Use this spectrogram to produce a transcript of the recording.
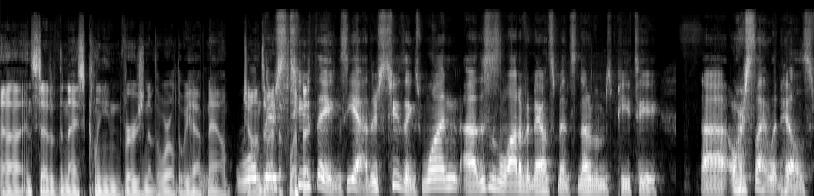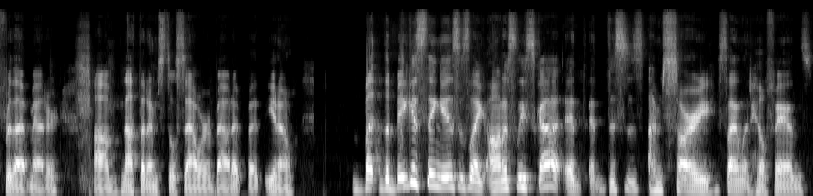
uh, instead of the nice, clean version of the world that we have now. Well, John's about to flip two it. things. Yeah, there's two things. One, uh, this is a lot of announcements. None of them is PT uh, or Silent Hills for that matter. Um, not that I'm still sour about it, but you know. But the biggest thing is, is like honestly, Scott, and, and this is I'm sorry, Silent Hill fans.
